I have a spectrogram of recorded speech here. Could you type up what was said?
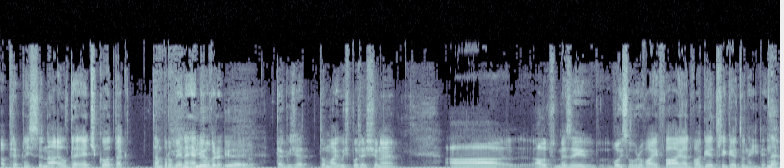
a přepneš se na LTEčko, tak tam proběhne handover. Jo, jo, jo. Takže to mají už pořešené. A, ale mezi voice over Wi-Fi a 2G, 3G to nejde. Ne,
